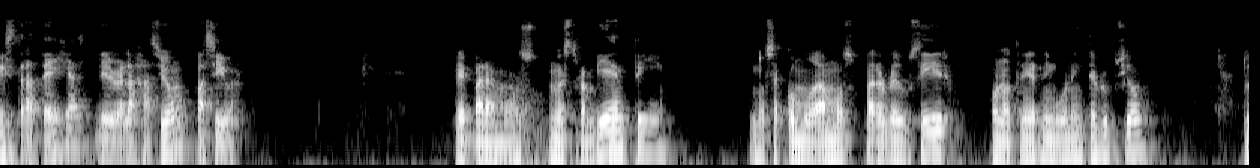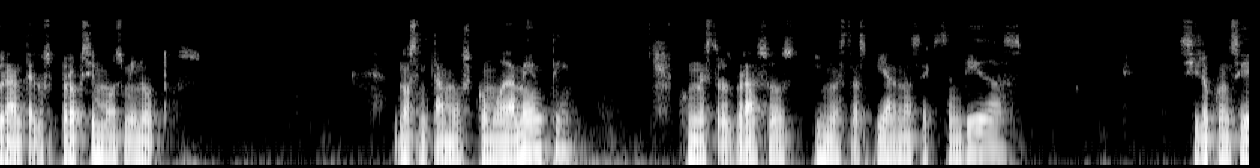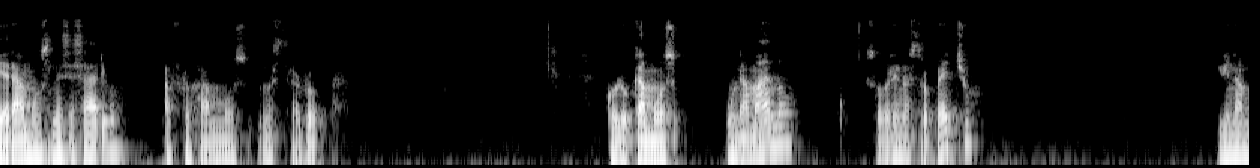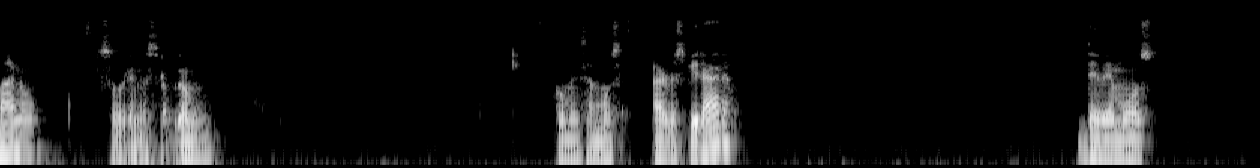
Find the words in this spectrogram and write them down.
Estrategias de relajación pasiva. Preparamos nuestro ambiente, nos acomodamos para reducir o no tener ninguna interrupción durante los próximos minutos. Nos sentamos cómodamente con nuestros brazos y nuestras piernas extendidas. Si lo consideramos necesario, aflojamos nuestra ropa. Colocamos una mano sobre nuestro pecho y una mano sobre nuestro abdomen. Comenzamos a respirar. Debemos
